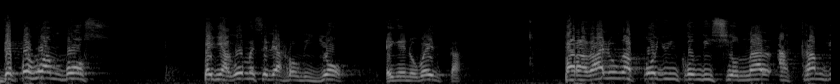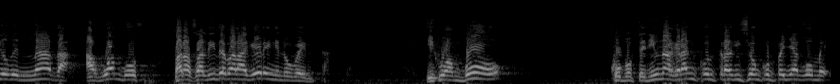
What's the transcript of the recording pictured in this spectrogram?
Después Juan Bosch, Peña Gómez se le arrodilló en el 90 para darle un apoyo incondicional a cambio de nada a Juan Bosch para salir de Balaguer en el 90. Y Juan Bosch, como tenía una gran contradicción con Peña Gómez,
